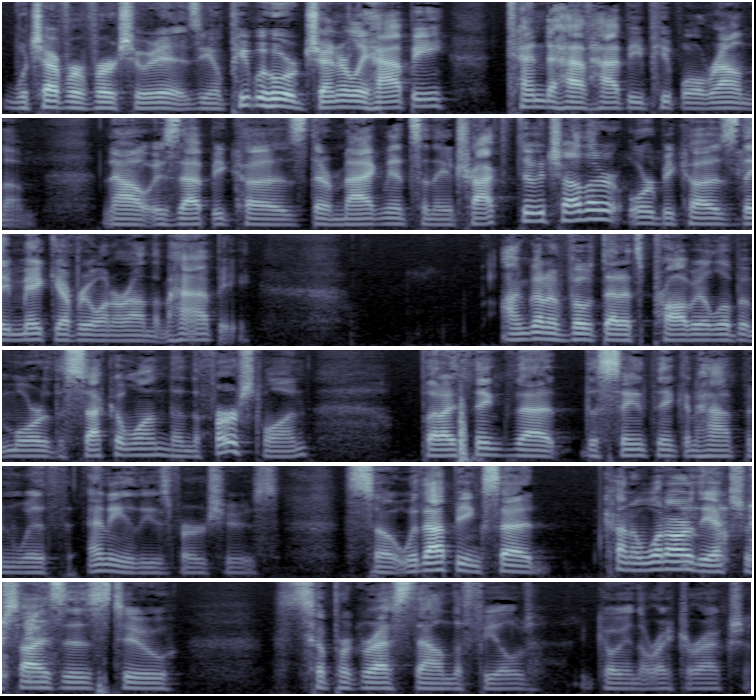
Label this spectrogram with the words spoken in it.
whichever virtue it is. You know, people who are generally happy tend to have happy people around them. Now, is that because they're magnets and they attract to each other, or because they make everyone around them happy? I'm going to vote that it's probably a little bit more the second one than the first one. But I think that the same thing can happen with any of these virtues. So, with that being said, kind of what are the exercises to to progress down the field, going in the right direction?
